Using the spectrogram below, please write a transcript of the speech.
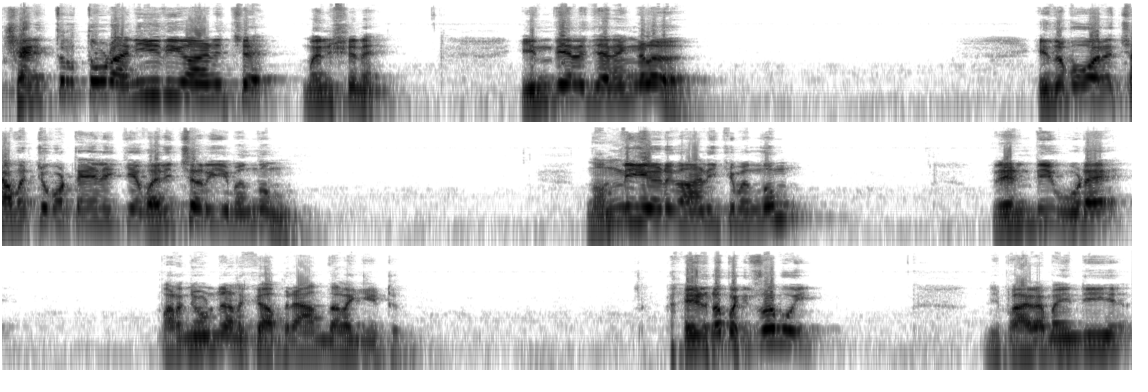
ചരിത്രത്തോട് അനീതി കാണിച്ച് മനുഷ്യനെ ഇന്ത്യയിലെ ജനങ്ങൾ ഇതുപോലെ ചവറ്റുകൊട്ടയിലേക്ക് വലിച്ചെറിയുമെന്നും നന്ദികേട് കാണിക്കുമെന്നും രണ്ടി കൂടെ പറഞ്ഞുകൊണ്ട് നടക്കുക ഭ്രാന്തളകിയിട്ട് അയാളുടെ പൈസ പോയി. ഇനി പാരമൈൻഡ് ചെയ്യുക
